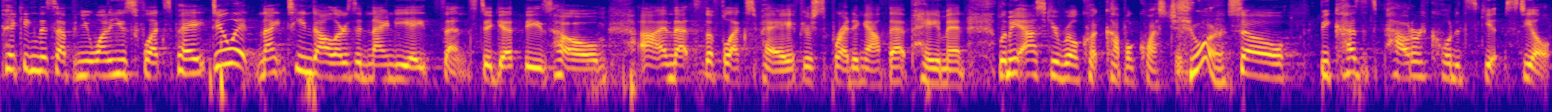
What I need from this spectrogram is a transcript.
picking this up and you want to use FlexPay, do it. $19.98 to get these home, uh, and that's the FlexPay if you're spreading out that payment. Let me ask you a real quick couple questions. Sure. So because it's powder coated steel,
